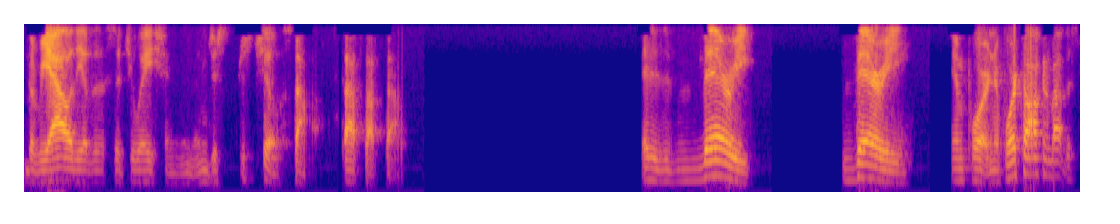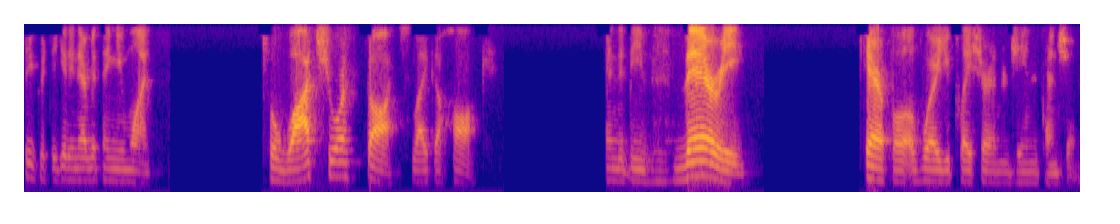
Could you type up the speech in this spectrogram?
the reality of the situation and just just chill. Stop. Stop, stop, stop. It is very very important. If we're talking about the secret to getting everything you want, to watch your thoughts like a hawk and to be very careful of where you place your energy and attention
